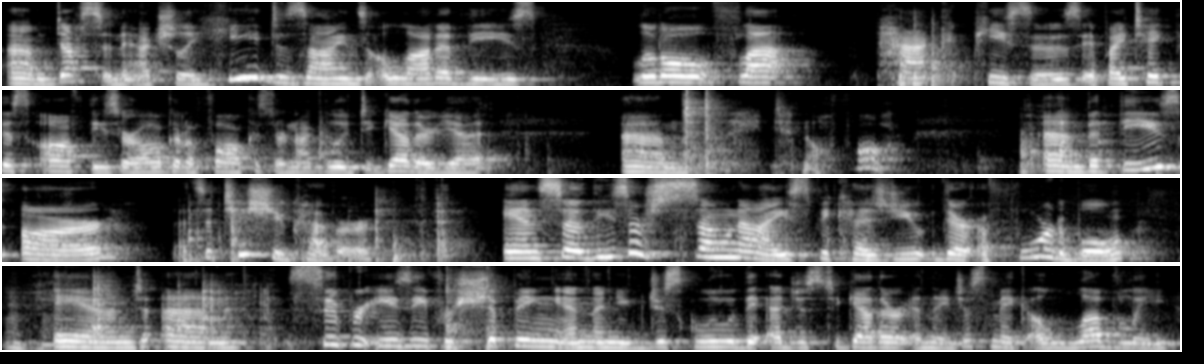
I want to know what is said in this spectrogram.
um, Dustin actually. He designs a lot of these little flat pack pieces. If I take this off, these are all gonna fall because they're not glued together yet. Um, they didn't all fall. Um, but these are, that's a tissue cover. And so these are so nice because you they're affordable and um, super easy for shipping. And then you just glue the edges together and they just make a lovely,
